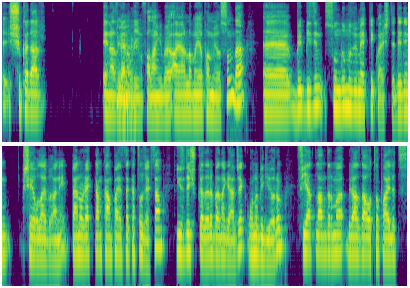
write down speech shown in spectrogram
e, şu kadar en az ben Hmm. alayım falan gibi böyle ayarlama yapamıyorsun da e, bi- bizim sunduğumuz bir metrik var işte dediğim şey olay bu hani ben o reklam kampanyasına katılacaksam yüzde şu kadarı bana gelecek onu biliyorum fiyatlandırma biraz daha autopilot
